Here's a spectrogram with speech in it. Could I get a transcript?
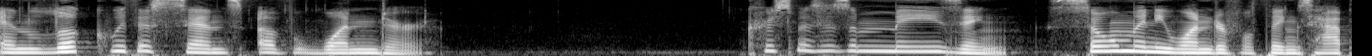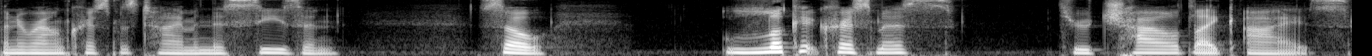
and look with a sense of wonder. Christmas is amazing. So many wonderful things happen around Christmas time in this season. So look at Christmas through childlike eyes.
